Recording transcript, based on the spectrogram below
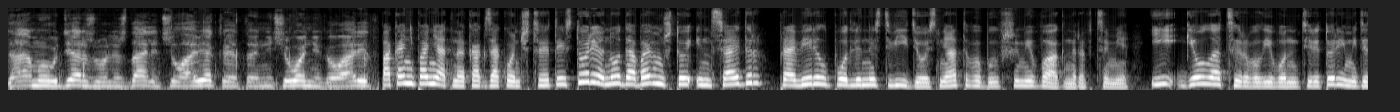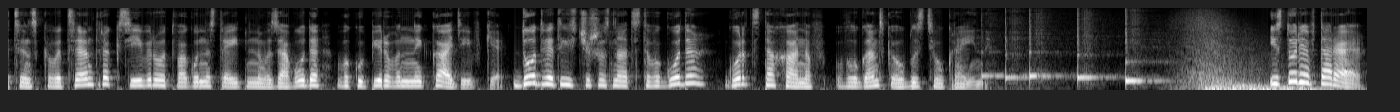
Да, мы удерживали, ждали человека, это ничего не говорит. Пока непонятно, как закончится эта история, но добавим, что инсайдер проверил подлинность видео, снятого бывшими вагнеровцами, и геолоцировал его на территории медицинского центра к северу от вагоностроительного завода в оккупированной Кадиевке. До 2016 года город Стаханов в Луганской области Украины. История вторая.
